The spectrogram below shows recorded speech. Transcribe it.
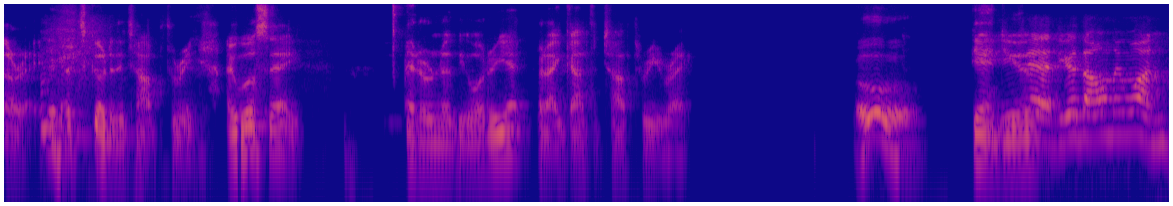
all right. Let's go to the top three. I will say, I don't know the order yet, but I got the top three right. Oh, Dan, do You you? have- did. You're the only one.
